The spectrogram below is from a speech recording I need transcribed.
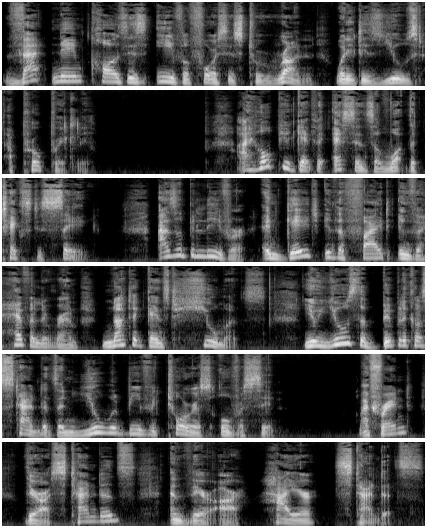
That name causes evil forces to run when it is used appropriately. I hope you get the essence of what the text is saying. As a believer, engage in the fight in the heavenly realm, not against humans. You use the biblical standards and you will be victorious over sin. My friend, there are standards and there are higher standards.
